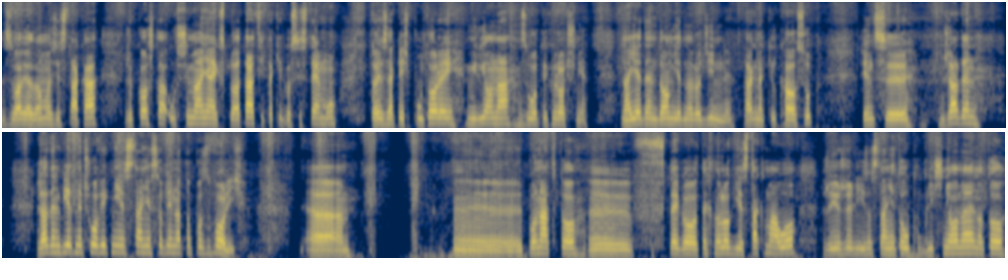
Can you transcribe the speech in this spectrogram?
zła wiadomość jest taka, że koszta utrzymania eksploatacji takiego systemu to jest jakieś półtorej miliona złotych rocznie na jeden dom jednorodzinny, tak, na kilka osób. Więc y, żaden, żaden biedny człowiek nie jest w stanie sobie na to pozwolić. Yy, Ponadto yy, w tego technologii jest tak mało, że jeżeli zostanie to upublicznione, no to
